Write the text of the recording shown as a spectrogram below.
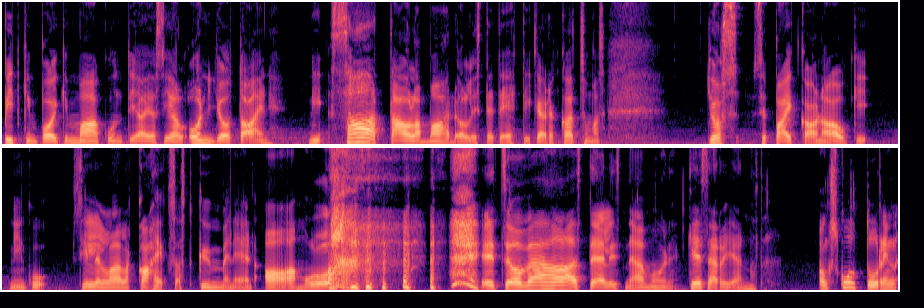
pitkin poikin maakuntia ja siellä on jotain, niin saattaa olla mahdollista, että ehtii käydä katsomassa, jos se paikka on auki niin kuin sille lailla kahdeksasta kymmeneen aamulla. Et se on vähän haasteellista nämä mun kesäriennot. Onko kulttuurin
